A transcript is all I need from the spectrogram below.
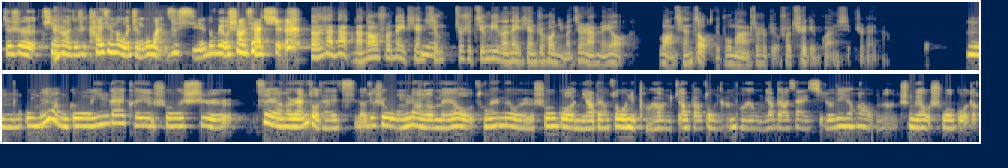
就是天啊，就是开心的我整个晚自习都没有上下去。等一下，那难道说那天嗯经、就是经历了那天之后，你们竟然没有往前走一步吗？就是比如说确定关系之类的。嗯，我们两个应该可以说是自然而然走在一起的，就是我们两个没有，从来没有人说过你要不要做我女朋友，你要不要做我男朋友，我们要不要在一起，就是这些话我们是没有说过的。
